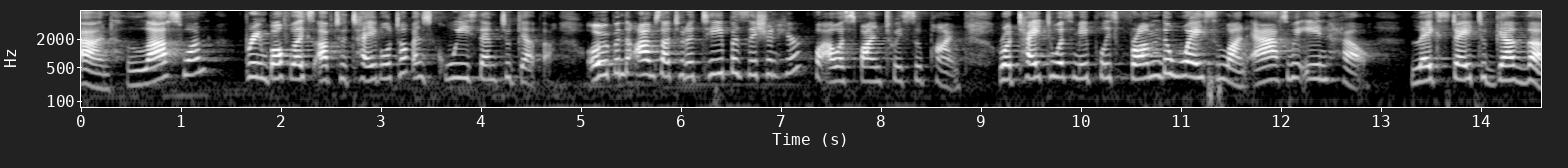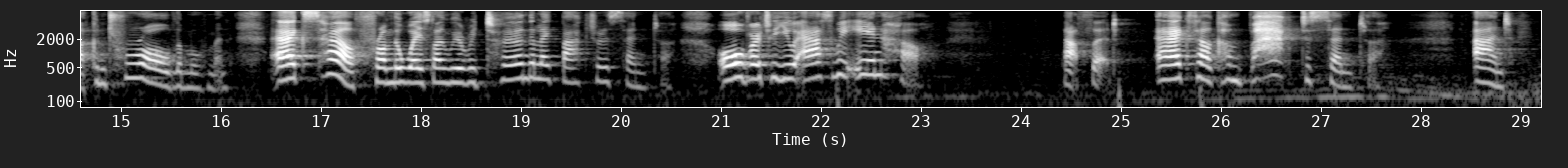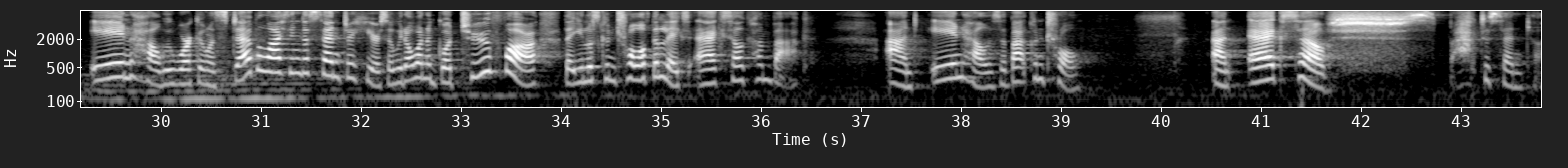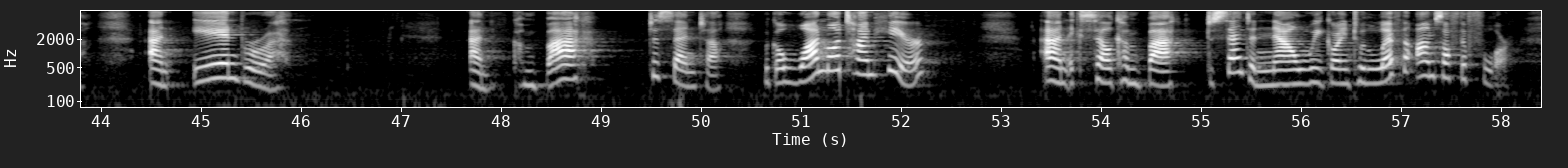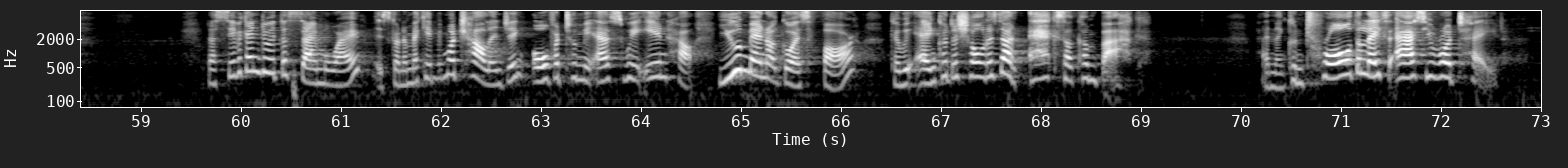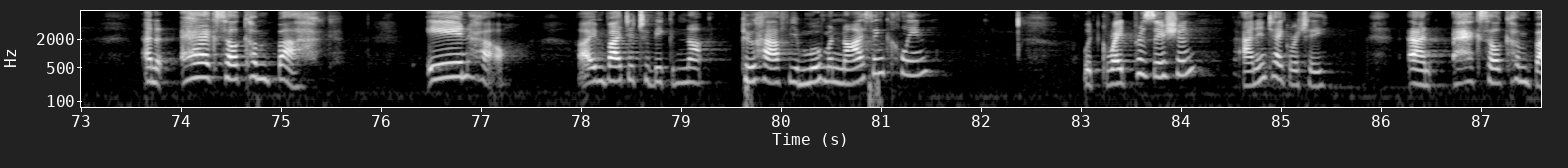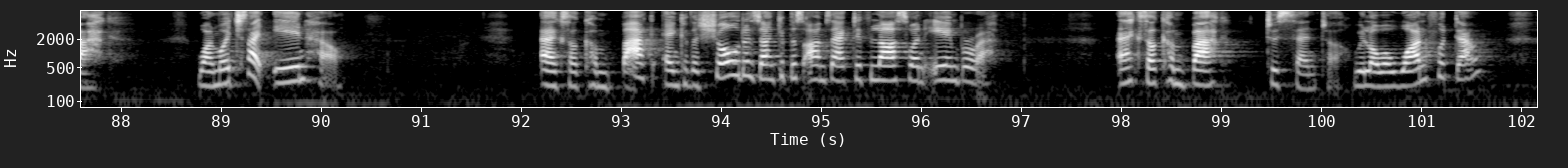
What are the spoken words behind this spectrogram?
And last one. Bring both legs up to tabletop and squeeze them together. Open the arms out to the T position here for our spine twist supine. Rotate towards me, please, from the waistline as we inhale. Legs stay together. Control the movement. Exhale from the waistline. We return the leg back to the center. Over to you as we inhale. That's it. Exhale, come back to center. And inhale, we're working on stabilizing the center here. So we don't want to go too far that you lose control of the legs. Exhale, come back. And inhale is about control. And exhale, back to center. And in breath. And come back to center. We go one more time here. And exhale, come back to center. Now we're going to lift the arms off the floor. Now see if we can do it the same way. It's going to make it a bit more challenging. Over to me as we inhale. You may not go as far. Can we anchor the shoulders down? Exhale, come back. And then control the legs as you rotate. And then exhale, come back. Inhale. I invite you to, be, to have your movement nice and clean with great precision and integrity. And exhale, come back. One more each side. Inhale. Exhale, come back. Anchor the shoulders down. Keep those arms active. Last one, in breath. Exhale, come back to center. We lower one foot down.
